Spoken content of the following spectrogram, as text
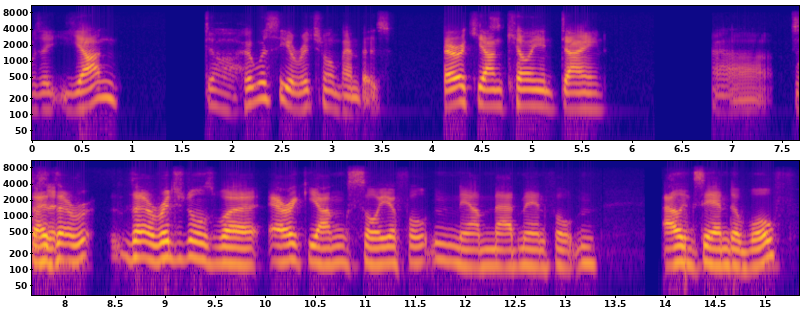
Was it Young? Oh, who was the original members? Eric Young, Killian Dain. Uh, So was it- the the originals were Eric Young, Sawyer Fulton, now Madman Fulton, Alexander Wolf.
